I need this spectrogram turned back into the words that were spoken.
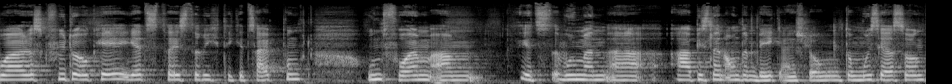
war das Gefühl da, okay, jetzt da ist der richtige Zeitpunkt. Und vor allem, ähm, jetzt will man äh, ein bisschen einen anderen Weg einschlagen. Da muss ich auch sagen,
